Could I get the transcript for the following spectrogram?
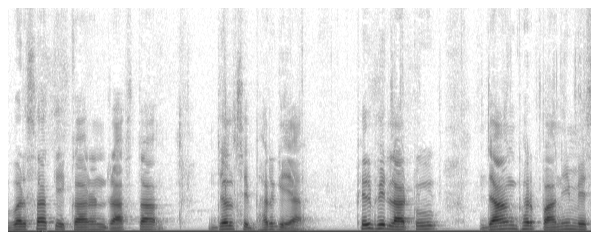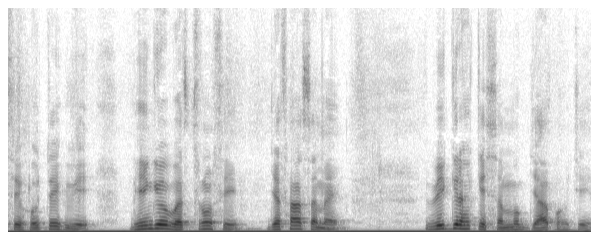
वर्षा के कारण रास्ता जल से भर गया। फिर भी लाटू जांग भर पानी में से होते हुए भींगे वस्त्रों से यथा समय विग्रह के सम्मुख जा पहुँचे।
